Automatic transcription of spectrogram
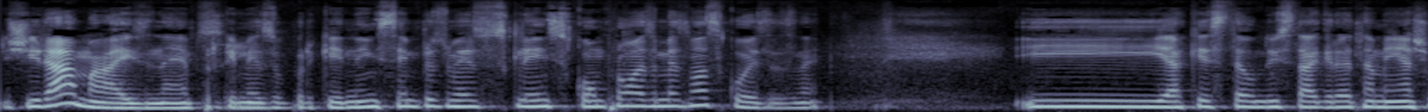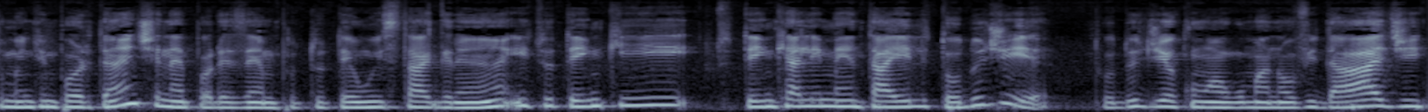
girar mais, né? Porque Sim. mesmo porque nem sempre os mesmos clientes compram as mesmas coisas, né? E a questão do Instagram também acho muito importante, né? Por exemplo, tu tem um Instagram e tu tem que tu tem que alimentar ele todo dia todo dia com alguma novidade,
